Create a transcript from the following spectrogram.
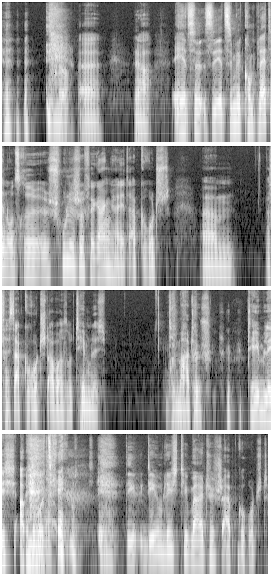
ja. Äh, ja. Ey, Jetzt, jetzt sind wir komplett in unsere schulische Vergangenheit abgerutscht. Ähm, was heißt abgerutscht, aber so themlich. Thematisch. Dämlich abgerutscht. Dämlich, dämlich thematisch abgerutscht.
